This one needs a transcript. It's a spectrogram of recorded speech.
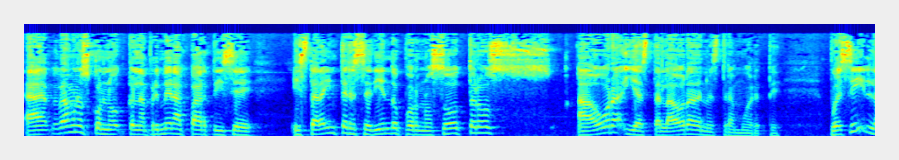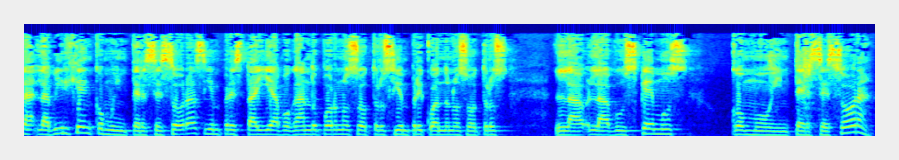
ah, vámonos con, con la primera parte. Dice, estará intercediendo por nosotros ahora y hasta la hora de nuestra muerte. Pues sí, la, la, Virgen como intercesora siempre está ahí abogando por nosotros, siempre y cuando nosotros la, busquemos como intercesora.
